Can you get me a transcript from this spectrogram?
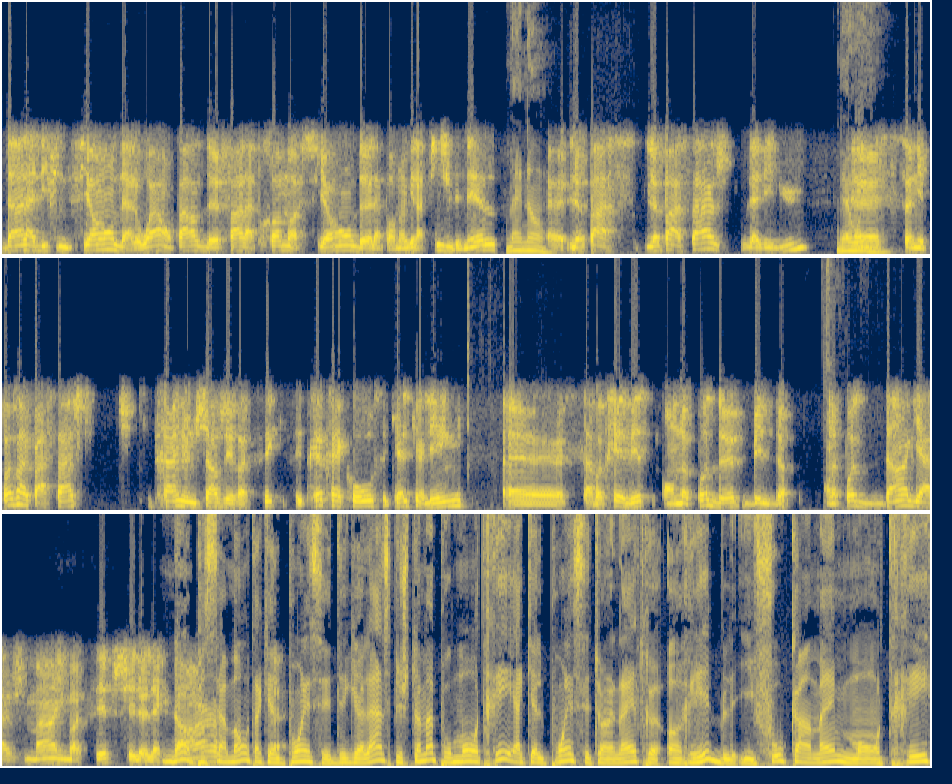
dans la définition de la loi, on parle de faire la promotion de la pornographie juvénile. Ben non. Euh, le, le passage, vous l'avez lu, ben oui. ce n'est pas un passage qui, qui, traîne une charge érotique. C'est très, très court, c'est quelques lignes. ça va très vite. On n'a pas de build-up. On n'a pas d'engagement émotif chez le lecteur. Non, puis ça montre à quel point c'est dégueulasse. Puis justement, pour montrer à quel point c'est un être horrible, il faut quand même montrer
